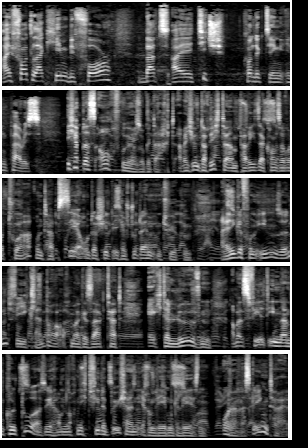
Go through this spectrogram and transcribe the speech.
I fought like him before, but I teach conducting in Paris. Ich habe das auch früher so gedacht, aber ich unterrichte am Pariser Konservatoire und habe sehr unterschiedliche Studententypen. Einige von ihnen sind, wie Klemperer auch mal gesagt hat, echte Löwen, aber es fehlt ihnen an Kultur. Sie haben noch nicht viele Bücher in ihrem Leben gelesen. Oder das Gegenteil.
